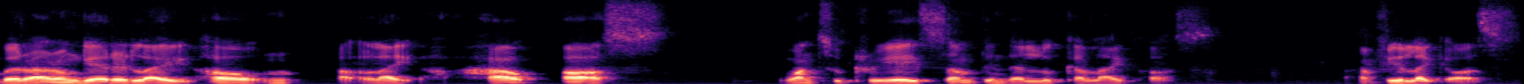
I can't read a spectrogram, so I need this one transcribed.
But I don't get it. Like how, like how us want to create something that look like us and feel like us.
